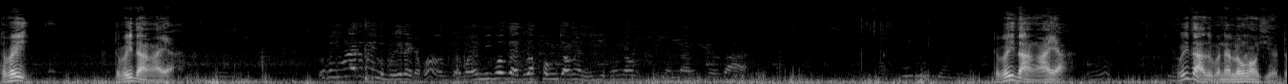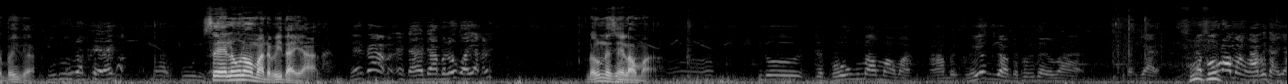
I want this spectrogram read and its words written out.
တပိတ်တပိတ်တာ900သူမယူလိုက်တော့မပေး လိုက်တာပေါ့မိဖုတ်ကသူကဖုံးကြောင်းနဲ့ညီဖုံးကြောင်းနာနာပြောတာတပိတ်တာ900တပိတ်တာဆိုဘယ်နှလုံးလောက်ရှိရတပိတ်တာဘူးဘူးတော့ဖယ်လိုက်ပေါ့ဘူး10လုံးလောက်မှတပိတ်တာရလားဒါကဒါဒါဘလို့သွားရမလဲလုံး20လောက်မှဒီလိုတဘုံမောက်မောက်မှာငါငရုတ်ကြီးတော့တထိုးတဲ့ကရတယ်တဘုံမောက်မှာငါပဲတာရ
